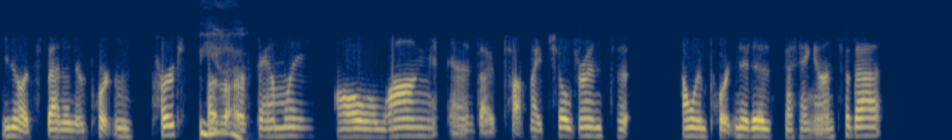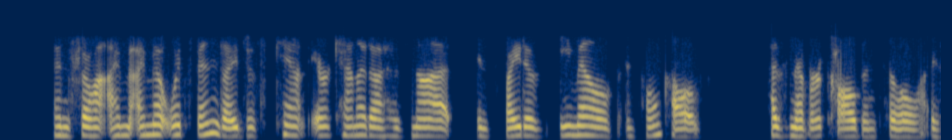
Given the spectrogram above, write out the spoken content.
you know it's been an important part of Yeah. our family all along. And I've taught my children to how important it is to hang on to that. And so I'm I'm at wit's end. I just can't. Air Canada has not, in spite of emails and phone calls, has never called until I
